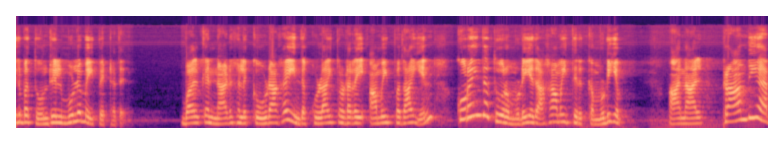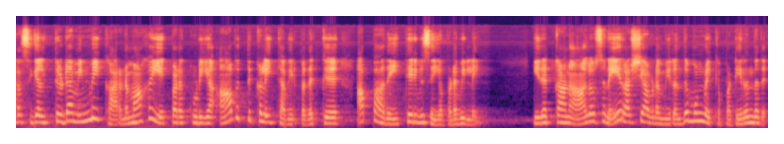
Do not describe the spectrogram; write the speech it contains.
இருபத்தொன்றில் முழுமை பெற்றது. பால்கன் நாடுகளுக்கு ஊடாக இந்த குழாய் தொடரை அமைப்பதாயின் குறைந்த தூரம் உடையதாக அமைத்திருக்க முடியும். ஆனால் பிராந்திய அரசியல் திடமின்மை காரணமாக ஏற்படக்கூடிய ஆபத்துக்களை தவிர்ப்பதற்கு அப்பாதை தெரிவு செய்யப்படவில்லை. இதற்கான ஆலோசனை ரஷ்யாவிடம் இருந்து முன்வைக்கப்பட்டிருந்தது.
